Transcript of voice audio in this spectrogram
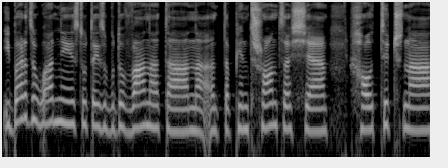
I bardzo ładnie jest tutaj zbudowana ta, na, ta piętrząca się, chaotyczna,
